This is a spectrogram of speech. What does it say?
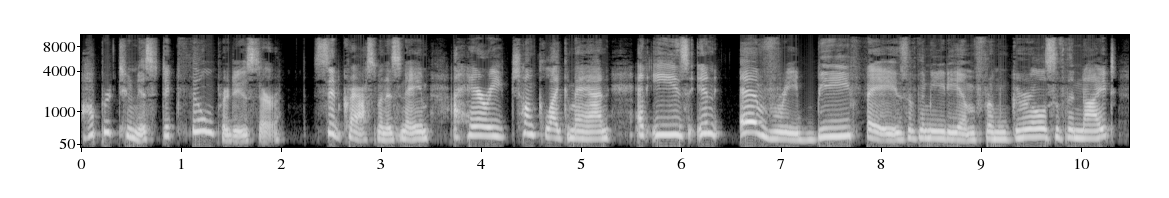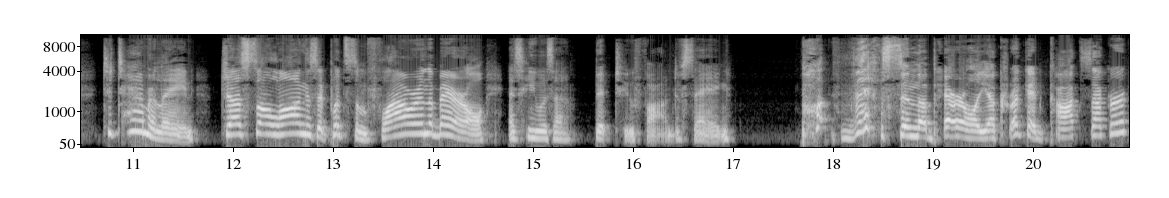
opportunistic film producer. Sid Krassman, his name, a hairy, chunk like man, at ease in every B phase of the medium, from Girls of the Night to Tamerlane, just so long as it puts some flour in the barrel, as he was a bit too fond of saying. Put this in the barrel, you crooked cocksucker,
